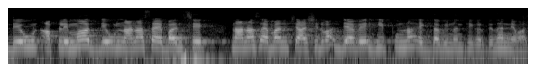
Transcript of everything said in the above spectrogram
देऊन आपले मत देऊन नानासाहेबांचे नानासाहेबांचे आशीर्वाद द्यावे ही पुन्हा एकदा विनंती करते. धन्यवाद.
